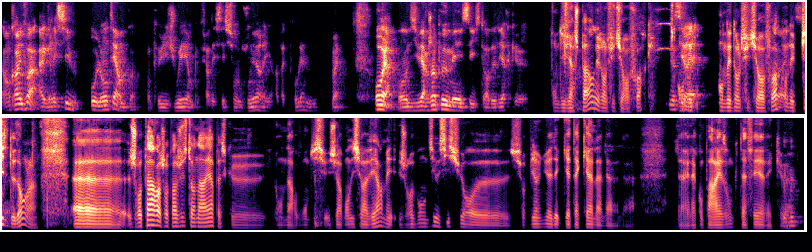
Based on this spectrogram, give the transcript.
encore une fois, agressive au long terme, quoi. On peut y jouer, on peut faire des sessions d'1 heure et il y aura pas de problème. Ouais. Bon voilà, on diverge un peu, mais c'est histoire de dire que On diverge pas, on est dans le future of work. On est vrai. on est dans le future of work, on est pile dedans là. Heu, je repars je repars juste en arrière parce qu'on a rebondi su j'ai rebondi sur la VR, mais je rebondis aussi sur, heu, sur Bienvenue à Gattaca, la la la comparaison que tu as fait avec, heu Mmh mh.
